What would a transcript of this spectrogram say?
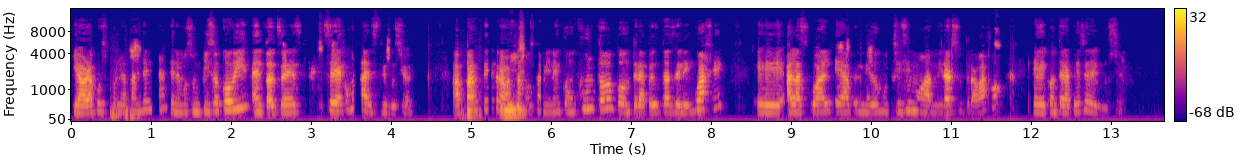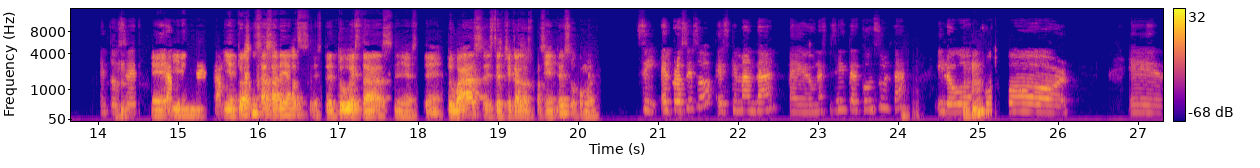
Y ahora, pues por la pandemia, tenemos un piso COVID, entonces sería como la distribución. Aparte, trabajamos también en conjunto con terapeutas de lenguaje, eh, a las cuales he aprendido muchísimo a admirar su trabajo eh, con terapias de devolución. Entonces, eh, y, en, todas esas áreas, este, tú estás, este, tú vas, este, checas a los pacientes o cómo? Sí, el proceso es que mandan eh, una especie de interconsulta y luego por, eh,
